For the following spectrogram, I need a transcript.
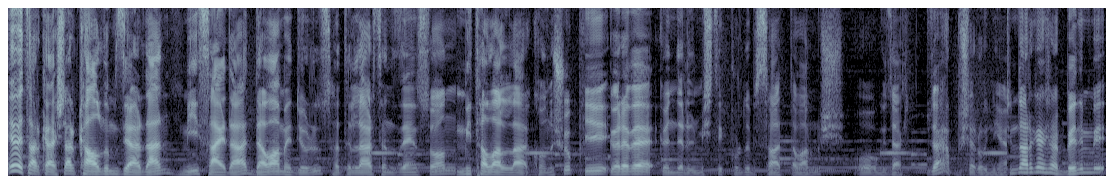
Evet arkadaşlar kaldığımız yerden Misa'yda devam ediyoruz. Hatırlarsanız en son Mitalarla konuşup bir göreve gönderilmiştik. Burada bir saat de varmış. O güzel. Güzel yapmışlar oyunu ya. Şimdi arkadaşlar benim bir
